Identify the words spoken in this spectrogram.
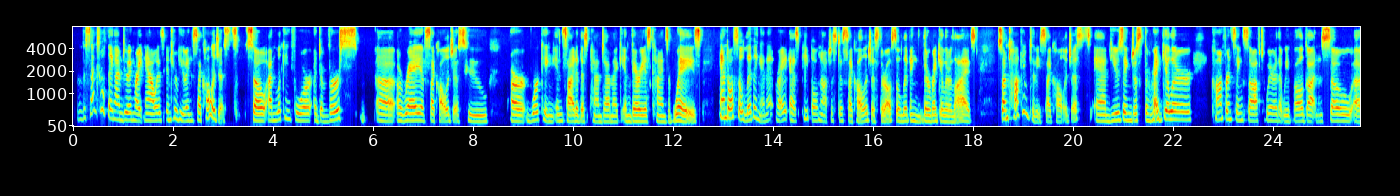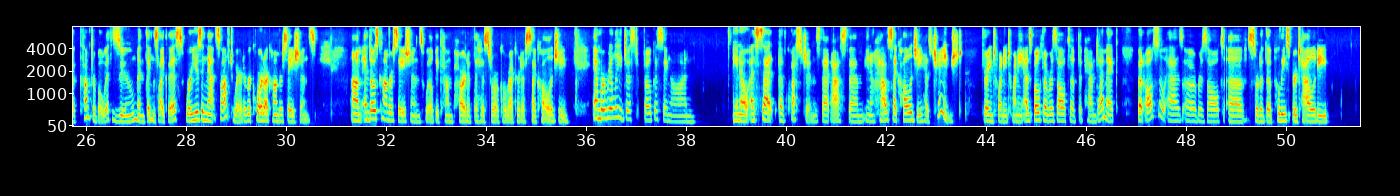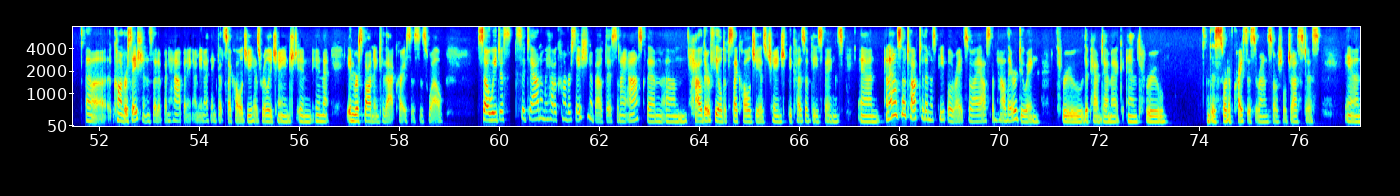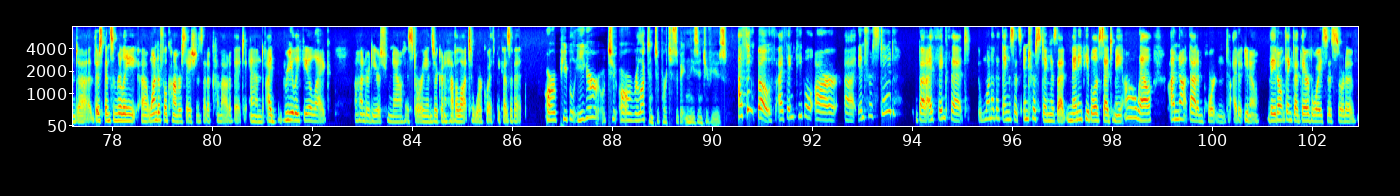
the central thing I'm doing right now is interviewing psychologists. So I'm looking for a diverse uh, array of psychologists who are working inside of this pandemic in various kinds of ways and also living in it, right? As people, not just as psychologists, they're also living their regular lives. So I'm talking to these psychologists and using just the regular conferencing software that we've all gotten so uh, comfortable with, Zoom and things like this, we're using that software to record our conversations. Um, and those conversations will become part of the historical record of psychology. And we're really just focusing on, you know, a set of questions that ask them, you know, how psychology has changed during 2020 as both a result of the pandemic, but also as a result of sort of the police brutality uh, conversations that have been happening. I mean, I think that psychology has really changed in in in responding to that crisis as well. So we just sit down and we have a conversation about this, and I ask them um, how their field of psychology has changed because of these things, and and I also talk to them as people, right? So I ask them how they're doing through the pandemic and through this sort of crisis around social justice. And uh, there's been some really uh, wonderful conversations that have come out of it. And I really feel like 100 years from now, historians are going to have a lot to work with because of it. Are people eager to or reluctant to participate in these interviews? I think both. I think people are uh, interested, but I think that one of the things that's interesting is that many people have said to me, "Oh, well, I'm not that important." I don't, you know, they don't think that their voice is sort of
